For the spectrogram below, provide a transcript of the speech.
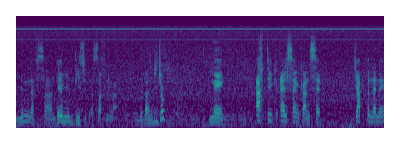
1900 2018 astafurlah. Mu daal di jóg ne article L57 jàpp na ne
